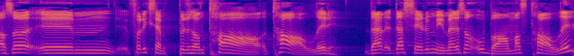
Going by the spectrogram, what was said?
Altså, um, for eksempel sånn tal taler. Der, der ser du mye mer sånn Obamas taler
